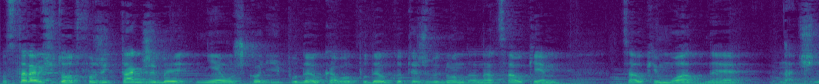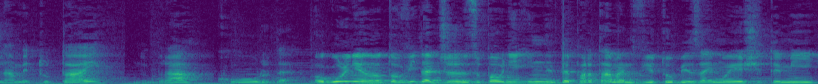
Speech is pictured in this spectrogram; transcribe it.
Postaram się to otworzyć tak, żeby nie uszkodzić pudełka, bo pudełko też wygląda na całkiem, całkiem ładne. Nacinamy tutaj. Dobra, kurde. Ogólnie no to widać, że zupełnie inny departament w YouTubie zajmuje się tymi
